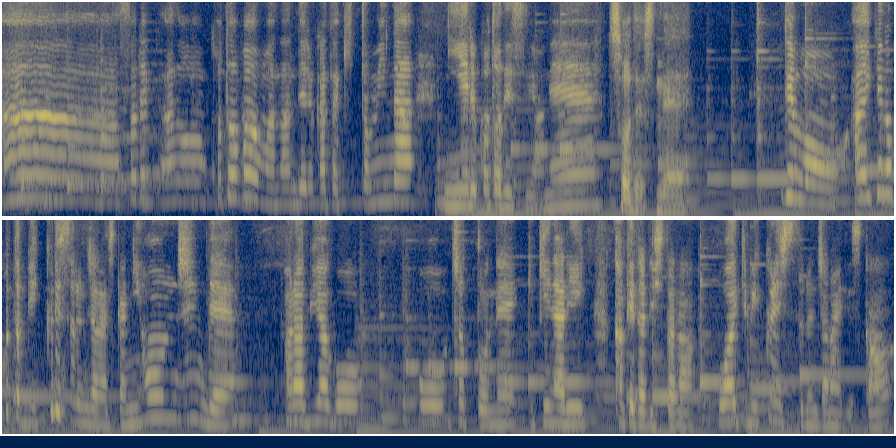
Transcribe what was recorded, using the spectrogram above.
ああそれあの言葉を学んでる方きっとみんなに言えることですよね。そうですね。でも相手のことびっくりするんじゃないですか日本人でアラビア語をちょっとねいきなりかけたりしたらお相手びっくりするんじゃないですか？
